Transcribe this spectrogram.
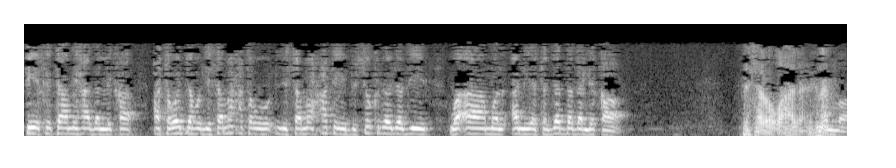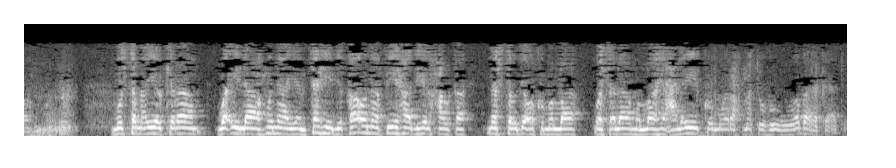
في ختام هذا اللقاء أتوجه لسماحته لسماحته بالشكر الجزيل وآمل أن يتجدد اللقاء. نسأل الله ذلك نعم. اللهم مستمعي الكرام وإلى هنا ينتهي لقاؤنا في هذه الحلقة. نستودعكم الله وسلام الله عليكم ورحمته وبركاته.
